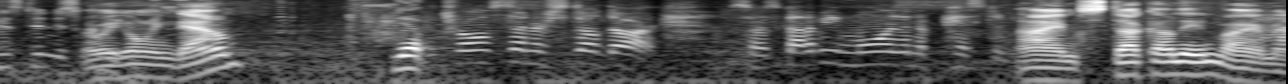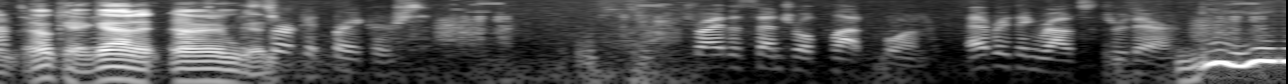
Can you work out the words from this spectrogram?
Piston is Are we going down? Yep. Control center's still dark, so it's gotta be more than a piston. I'm stuck on the environment. Okay, get got it. and All right, I'm good. Circuit breakers. Try the central platform. Everything routes through there.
